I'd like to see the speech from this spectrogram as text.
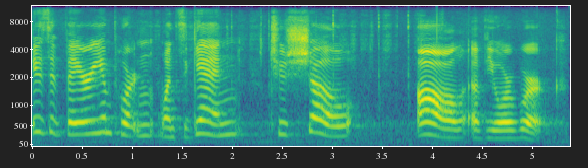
It is very important, once again, to show all of your work.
